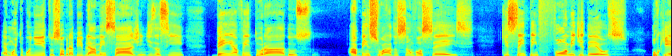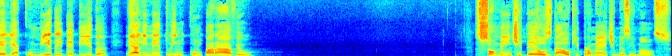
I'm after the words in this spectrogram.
é muito bonito. Sobre a Bíblia, a mensagem diz assim: Bem-aventurados, abençoados são vocês que sentem fome de Deus, porque Ele é comida e bebida, é alimento incomparável. Somente Deus dá o que promete, meus irmãos.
